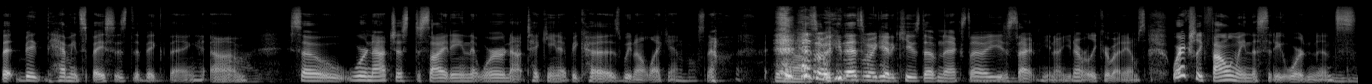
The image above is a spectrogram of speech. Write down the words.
but big, having space is the big thing. Um, so we're not just deciding that we're not taking it because we don't like animals now. that's what we, that's what we get accused of next. Oh, you decide, you know, you don't really care about animals. We're actually following the city ordinance,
